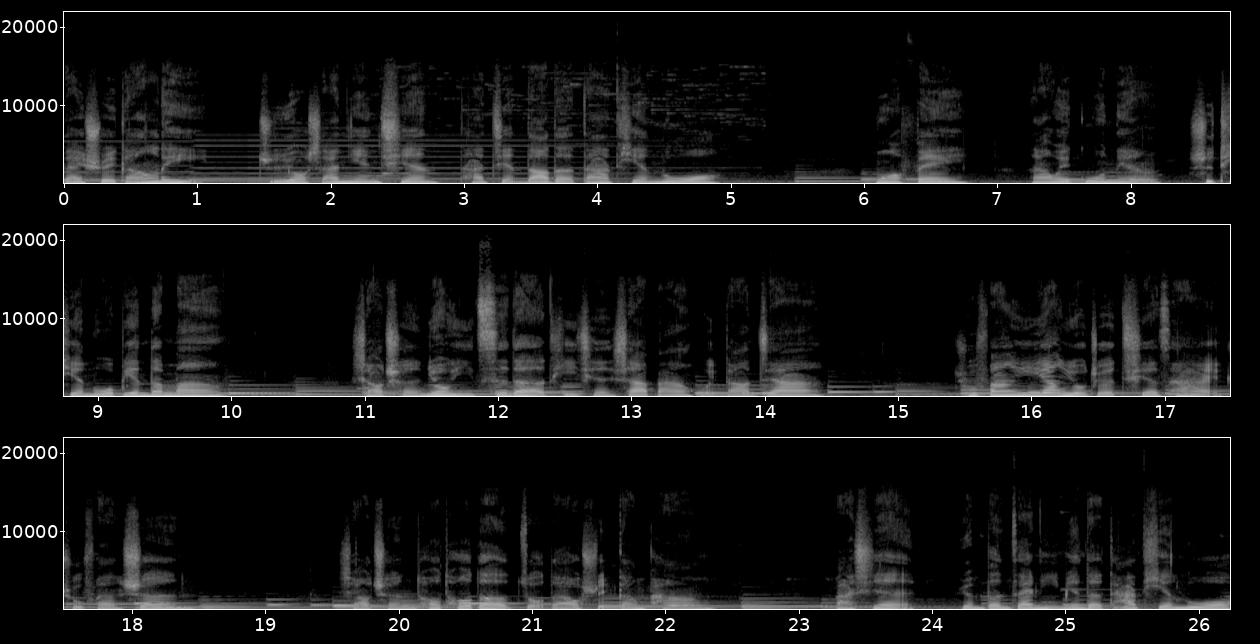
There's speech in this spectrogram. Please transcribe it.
在水缸里只有三年前他捡到的大田螺。莫非那位姑娘是田螺变的吗？小陈又一次的提前下班回到家，厨房一样有着切菜、煮饭声。小陈偷偷的走到水缸旁，发现原本在里面的大田螺。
